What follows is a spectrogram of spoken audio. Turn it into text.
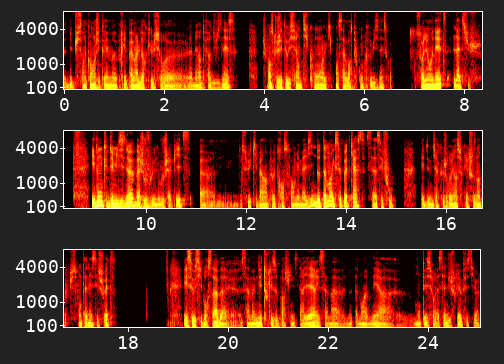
Depuis 5 ans, j'ai quand même pris pas mal de recul sur la manière de faire du business. Je pense que j'étais aussi un petit con qui pensait avoir tout compris au business. Quoi. Soyons honnêtes là-dessus. Et donc 2019, bah, j'ouvre le nouveau chapitre, celui qui va un peu transformer ma vie, notamment avec ce podcast. C'est assez fou. Et de me dire que je reviens sur quelque chose d'un peu plus spontané, c'est chouette. Et c'est aussi pour ça, bah, ça m'a amené toutes les opportunités derrière et ça m'a notamment amené à monter sur la scène du Free Up Festival.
